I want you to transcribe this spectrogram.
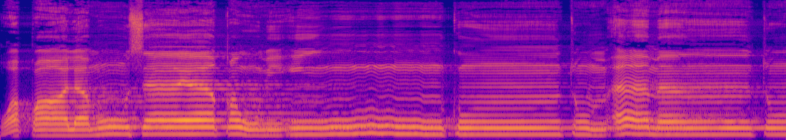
وقال موسى يا قوم إن كنتم آمنتم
